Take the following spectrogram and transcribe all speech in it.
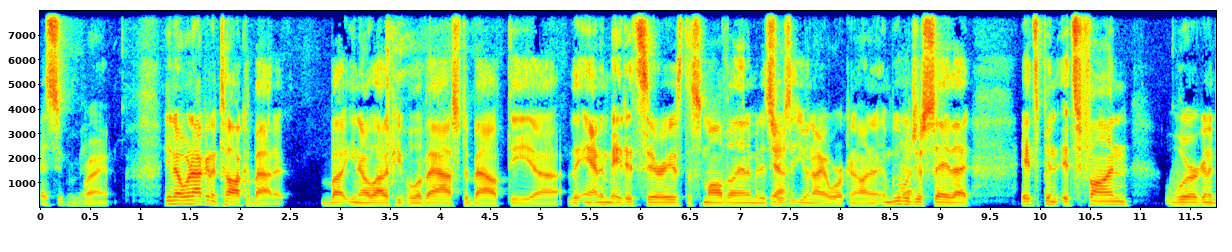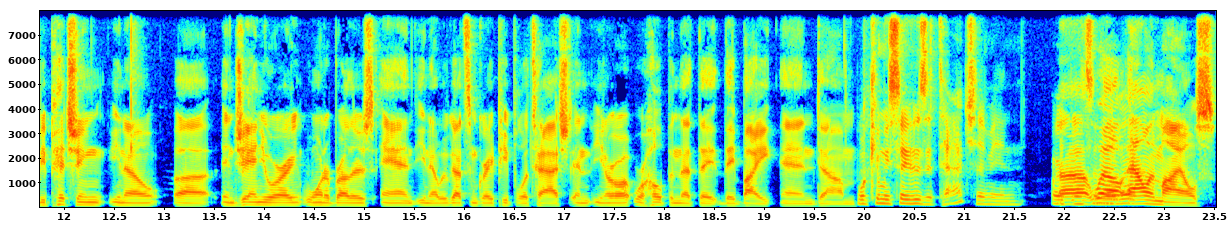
as Superman. Right. You know, we're not going to talk about it, but you know, a lot of people have asked about the uh, the animated series, the Smallville animated series Yeah. that you and I are working on, and we will just say that it's been it's fun. We're going to be pitching, you know, uh, in January, Warner Brothers, and you know we've got some great people attached, and you know we're hoping that they they bite. And um, What can we say? Who's attached? I mean, uh, well. Al and Miles,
